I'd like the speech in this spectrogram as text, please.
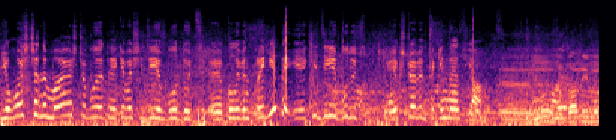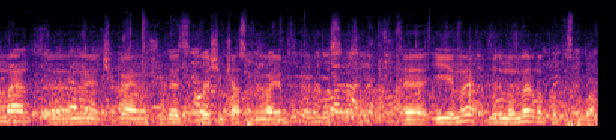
Його ще немає. Що будете, які ваші дії будуть, е, коли він приїде, і які дії будуть, якщо він таки не з'явиться? Е, Ну, на даний момент е, ми чекаємо, що десь ближчим часом він має бути на місці. І ми будемо мирно протестувати,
